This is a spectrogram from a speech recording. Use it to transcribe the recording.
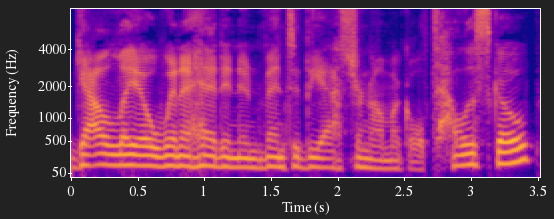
Galileo went ahead and invented the astronomical telescope.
